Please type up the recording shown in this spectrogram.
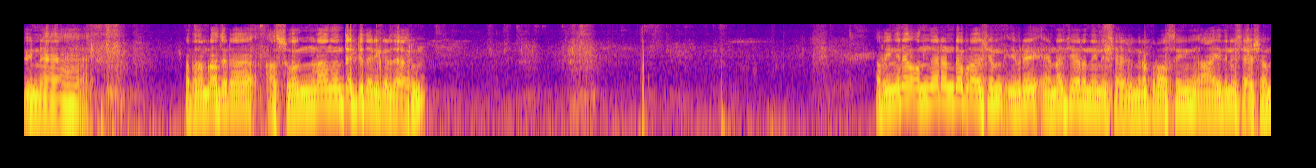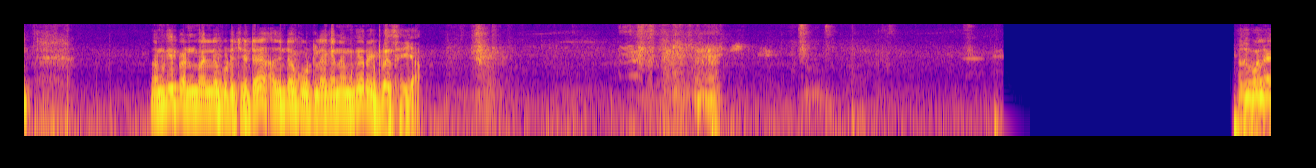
പിന്നെ അപ്പോൾ നമ്മളതൊരു അസുഖങ്ങളാണെന്നും തെറ്റിദ്ധരിക്കരുത് ആരും. അപ്പോൾ ഇങ്ങനെ ഒന്നോ രണ്ടോ പ്രാവശ്യം ഇവർ എണ്ണ ചേർന്നതിന് ശേഷം ഇങ്ങനെ ക്രോസിങ് ആയതിനു ശേഷം നമുക്ക് ഈ പെൺമലിനെ പിടിച്ചിട്ട് അതിന്റെ കൂട്ടിലേക്ക് നമുക്ക് റീപ്ലേസ് ചെയ്യാം അതുപോലെ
